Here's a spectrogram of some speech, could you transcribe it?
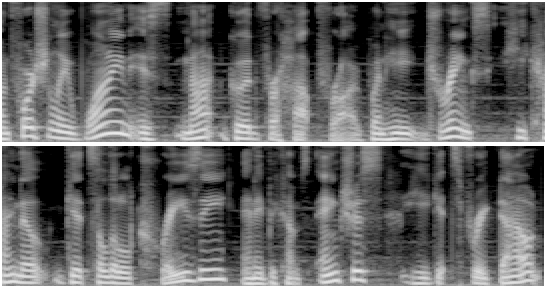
Unfortunately, wine is not good for Hop Frog. When he drinks, he kind of gets a little crazy and he becomes anxious. He gets freaked out.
